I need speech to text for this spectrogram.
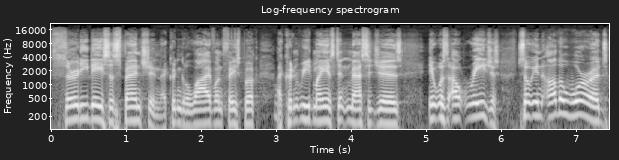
30 day suspension. I couldn't go live on Facebook. I couldn't read my instant messages. It was outrageous. So, in other words,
